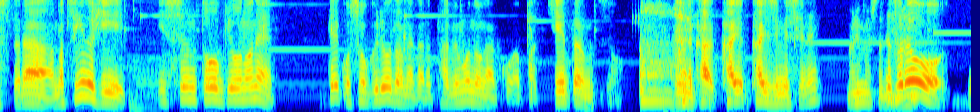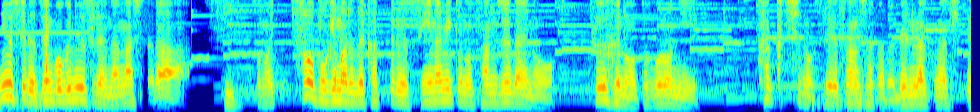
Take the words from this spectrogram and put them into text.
したら、まあ、次の日、一瞬東京のね、結構食料棚から食べ物がこうやっぱ消えたんですよ。みんなか、はい、買い占めしてね。ありましたね。でそれをニュースで全国ニュースで流したら、うん、そのいつもポケマルで買ってる杉並区の30代の夫婦のところに各地の生産者から連絡が来て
